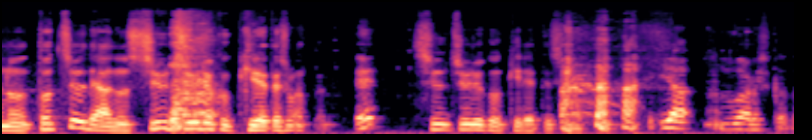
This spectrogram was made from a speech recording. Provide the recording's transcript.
あの途中であの集中力切れてしまったえ？集中力切れてしまった。いや素晴らしかっ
